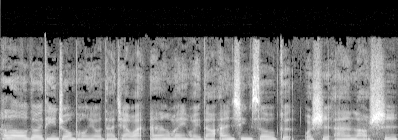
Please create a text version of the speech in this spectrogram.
Hello，各位听众朋友，大家晚安，欢迎回到安心 So Good，我是安安老师，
